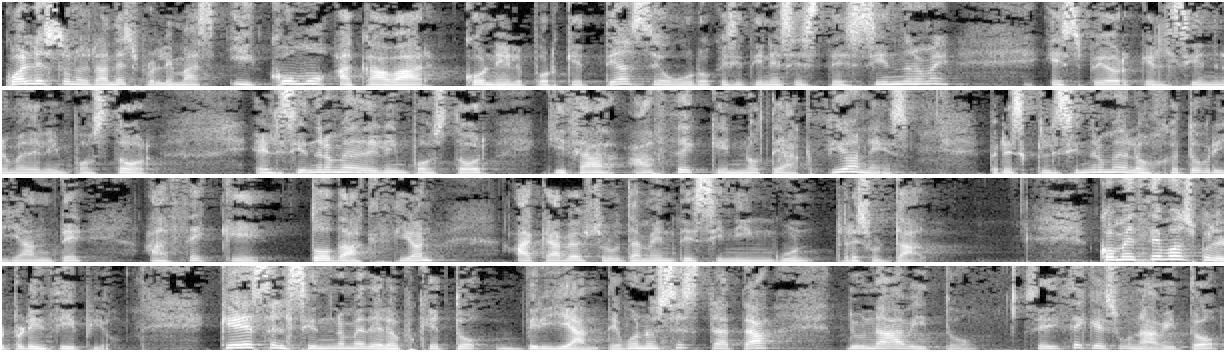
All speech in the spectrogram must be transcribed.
cuáles son los grandes problemas y cómo acabar con él, porque te aseguro que si tienes este síndrome es peor que el síndrome del impostor. El síndrome del impostor quizás hace que no te acciones, pero es que el síndrome del objeto brillante hace que toda acción acabe absolutamente sin ningún resultado. Comencemos por el principio. ¿Qué es el síndrome del objeto brillante? Bueno, se trata de un hábito, se dice que es un hábito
